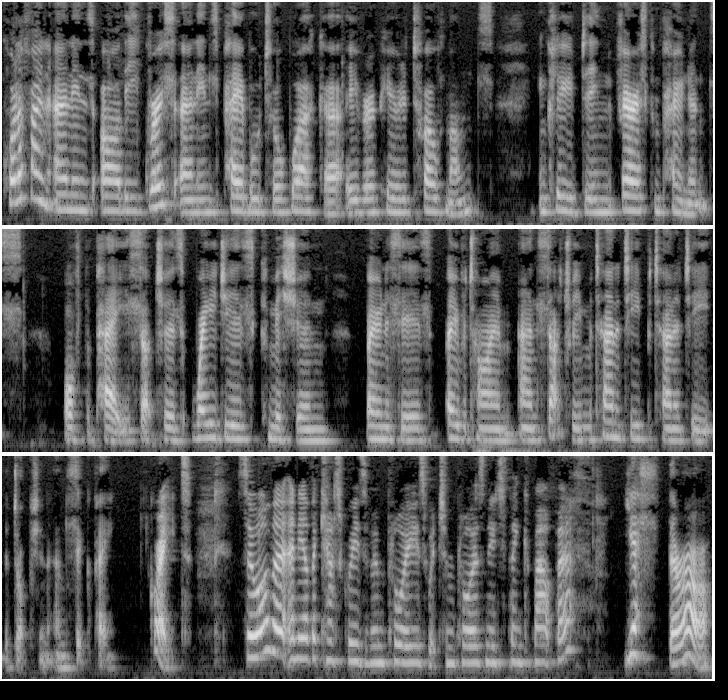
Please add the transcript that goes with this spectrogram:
Qualifying earnings are the gross earnings payable to a worker over a period of 12 months, including various components of the pay, such as wages, commission, bonuses, overtime, and statutory maternity, paternity, adoption, and sick pay. Great. So, are there any other categories of employees which employers need to think about, Beth? Yes, there are.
